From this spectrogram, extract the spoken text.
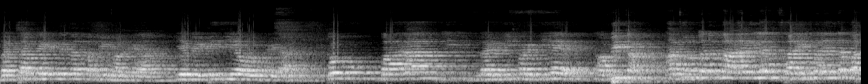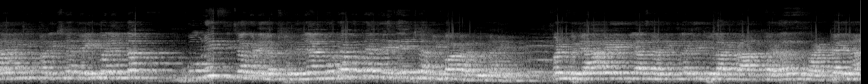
बच्चा पेट में था तभी मर गया ये बेटी थी और बेटा. तो बारह की लड़की पढ़ती है अभी तक अजून पर्यंत बारावीला जाईपर्यंत बारावीची परीक्षा देईपर्यंत कोणीच तिच्याकडे लक्ष दिलं मोठ्या मोठ्या नेत्यांच्या विभाग अजून आहे पण ज्यावेळी तिला सांगितलं की तुला त्रास गरज वाटतंय ना?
